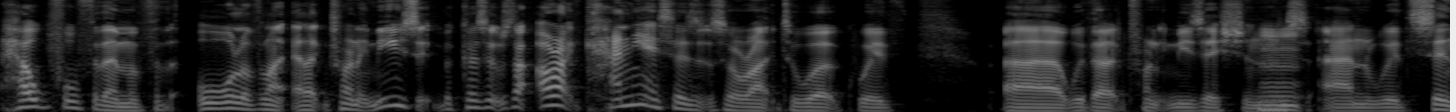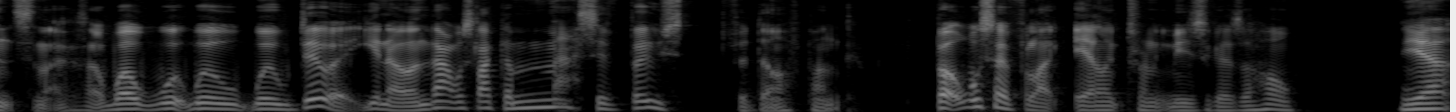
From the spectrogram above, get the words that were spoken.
helpful for them and for the, all of like electronic music because it was like, all right, Kanye says it's all right to work with. Uh, with electronic musicians and with synths and that, like, well, we'll we'll we'll do it, you know, and that was like a massive boost for Daft Punk, but also for like electronic music as a whole. Yeah.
